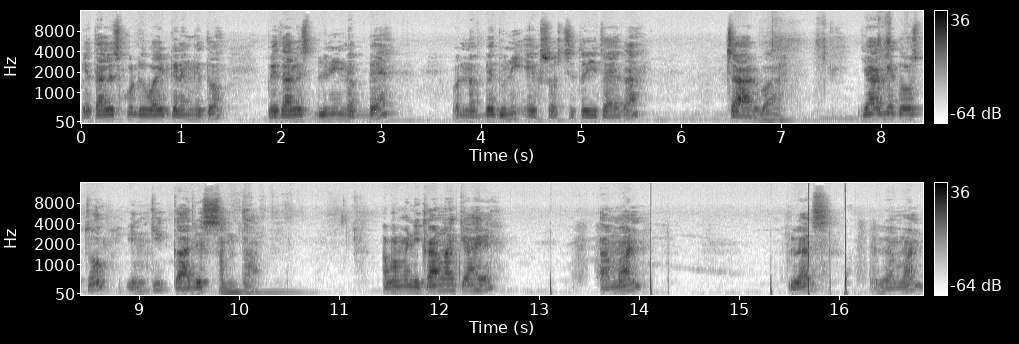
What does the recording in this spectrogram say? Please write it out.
पैंतालीस को डिवाइड करेंगे तो पैंतालीस दूनी नब्बे और नब्बे दूनी एक सौ अस्सी तो ये जाएगा चार बार। ये आगे दोस्तों इनकी कार्य क्षमता अब हमें निकालना क्या है? अमन प्लस रमन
